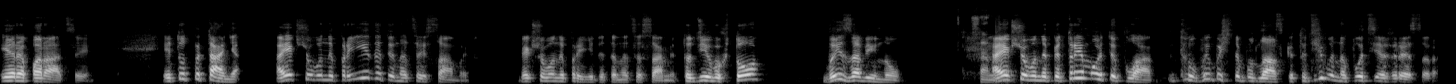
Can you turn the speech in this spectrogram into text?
і репарації. І тут питання: а якщо ви не приїдете на цей саміт, якщо ви не приїдете на цей саміт, тоді ви хто? Ви за війну. Саме А якщо ви не підтримуєте план, то вибачте, будь ласка, тоді ви на боці агресора.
